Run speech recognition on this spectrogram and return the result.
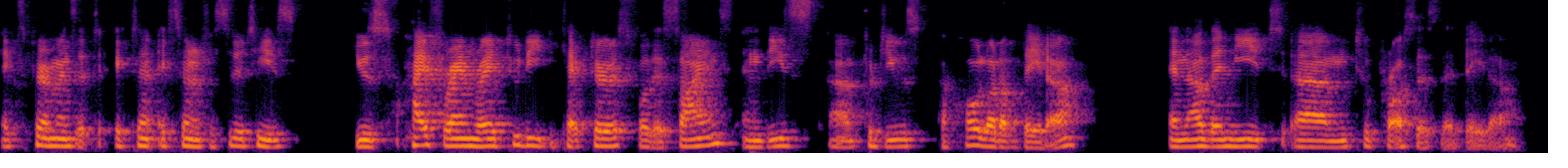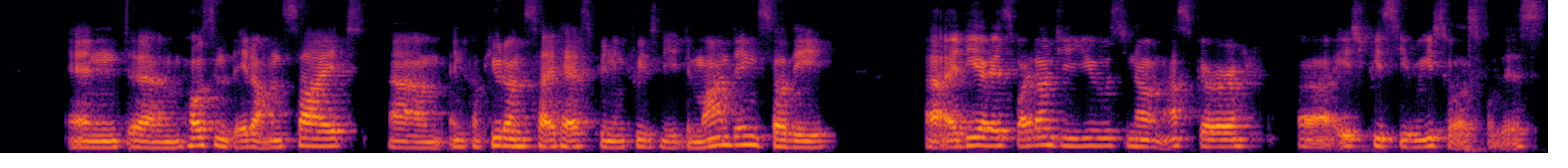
experiments at external facilities use high frame rate 2D detectors for their science, and these uh, produce a whole lot of data. And now they need um, to process that data. And um, hosting the data on site um, and compute on site has been increasingly demanding. So the uh, idea is, why don't you use, you know, an uh, HPC resource for this.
